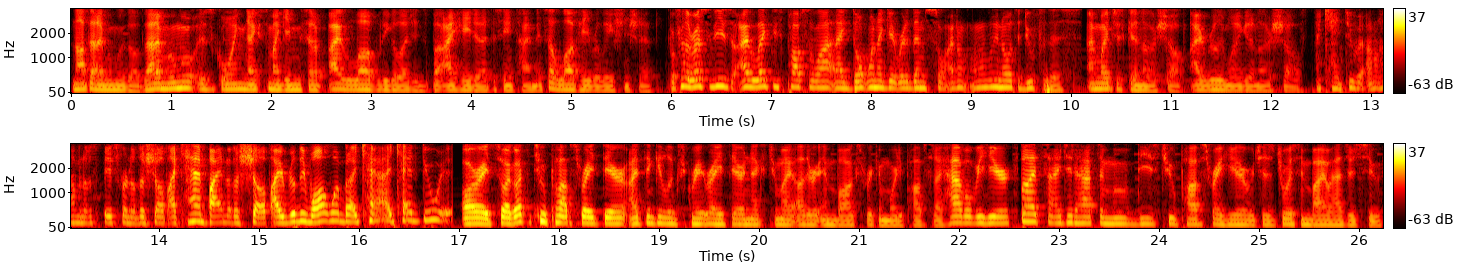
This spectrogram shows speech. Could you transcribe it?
Not that Amumu though. That Amumu is going next to my gaming setup. I love League of Legends, but I hate it at the same time. It's a love-hate relationship. But for the rest of these, I like these pops a lot and I don't want to get rid of them, so I don't, I don't really know what to do for this. I might just get another shelf. I really want to get another shelf. I can't do it. I don't have enough space for another shelf. I can't buy another shelf. I really want one, but I can't. I can't do it. All right, so I got the two pops right there. I think it looks great right there next to my other inbox Rick and Morty pops that I have over here. But I did have to move these two pops right here, which is Joyce and Biohazard Suit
